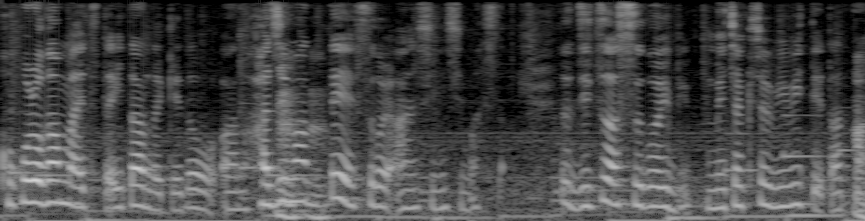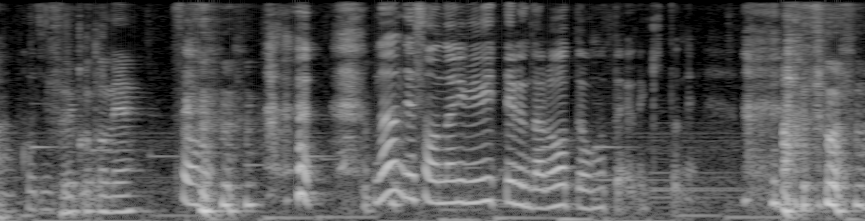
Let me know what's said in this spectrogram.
心構えてていたんだけどあの始まってすごい安心しました、実はすごいビめちゃくちゃビビってたっていうのあは個人的そういうことね。そう。なんでそんなにビビってるんだろうって思ったよねきっとね。あそう。そうそう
